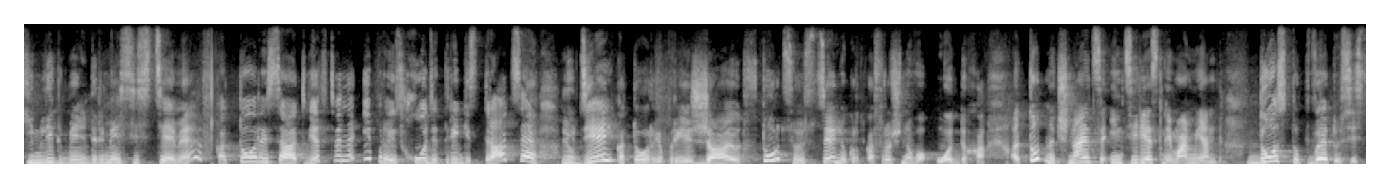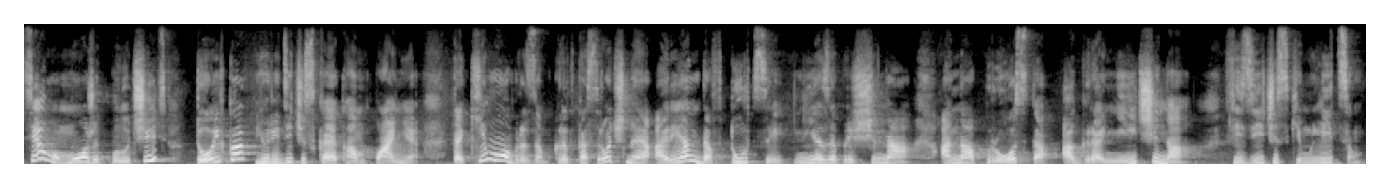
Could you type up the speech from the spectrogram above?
Кимлик Бильдерме системе, в которой, соответственно, и происходит регистрация людей, которые приезжают в Турцию с целью краткосрочного отдыха. А тут начинается интересный момент. Доступ в эту систему может получить только юридическая компания. Таким образом, краткосрочная аренда в Турции не запрещена, она просто ограничена физическим лицам.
